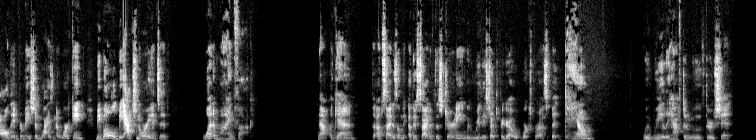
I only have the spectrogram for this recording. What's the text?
all the information. Why isn't it working? Be bold. Be action oriented. What a mind fuck. Now, again, the upside is on the other side of this journey, and we really start to figure out what works for us. But damn, we really have to move through shit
